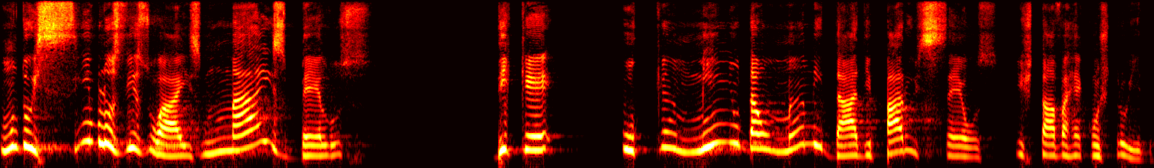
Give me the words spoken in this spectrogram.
um dos símbolos visuais mais belos de que o caminho da humanidade para os céus estava reconstruído.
